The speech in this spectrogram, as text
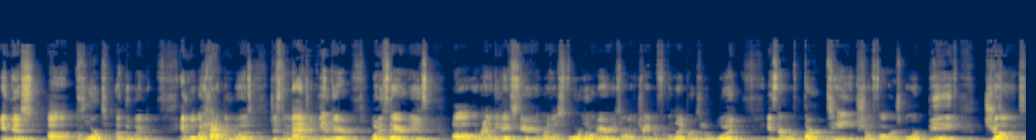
in this uh, court of the women. And what would happen was, just imagine in there, what is there is all around the exterior where those four little areas are, the chamber for the lepers and the wood, is there were 13 shofars or big jugs.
